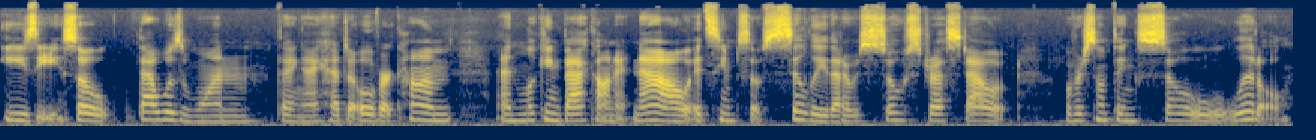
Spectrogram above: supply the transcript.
easy. So, that was one thing I had to overcome. And looking back on it now, it seems so silly that I was so stressed out over something so little.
